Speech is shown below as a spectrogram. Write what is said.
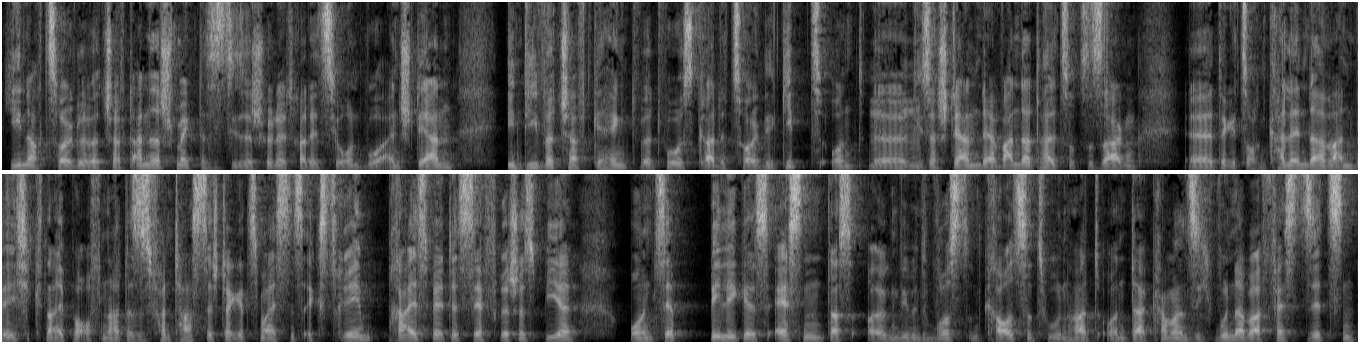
je nach Zeugelwirtschaft anders schmeckt. Das ist diese schöne Tradition, wo ein Stern in die Wirtschaft gehängt wird, wo es gerade Zeugel gibt. Und äh, mhm. dieser Stern, der wandert halt sozusagen, äh, da gibt's auch einen Kalender, wann welche Kneipe offen hat. Das ist fantastisch. Da gibt's meistens extrem preiswertes, sehr frisches Bier und sehr billiges Essen, das irgendwie mit Wurst und Kraut zu tun hat. Und da kann man sich wunderbar festsitzen.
